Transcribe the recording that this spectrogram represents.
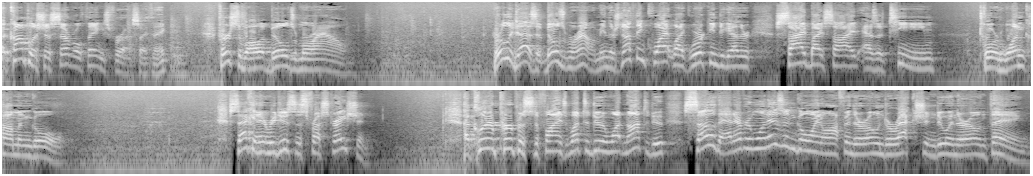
accomplishes several things for us, I think. First of all, it builds morale. It really does. It builds morale. I mean, there's nothing quite like working together side by side as a team toward one common goal. Second, it reduces frustration. A clear purpose defines what to do and what not to do so that everyone isn't going off in their own direction, doing their own thing.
